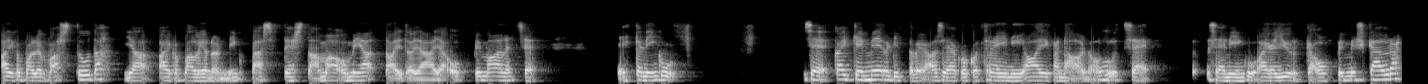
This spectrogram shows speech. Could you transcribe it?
aika paljon vastuuta ja aika paljon on niin kuin päässyt testaamaan omia taitojaan ja oppimaan, että se ehkä niin kuin se kaikkein merkittävin asia koko treeni aikana on ollut se, se niin kuin aika jyrkkä oppimiskäyrä.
